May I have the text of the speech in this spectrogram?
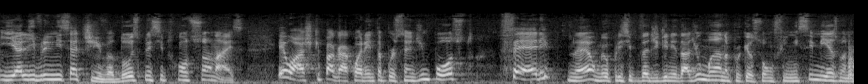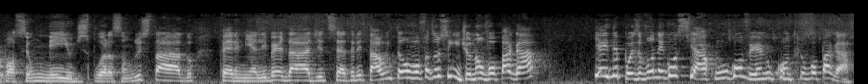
E a livre iniciativa, dois princípios constitucionais. Eu acho que pagar 40% de imposto fere né, o meu princípio da dignidade humana, porque eu sou um fim em si mesmo, eu não posso ser um meio de exploração do Estado, fere minha liberdade, etc e tal. Então eu vou fazer o seguinte: eu não vou pagar, e aí depois eu vou negociar com o governo quanto que eu vou pagar.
